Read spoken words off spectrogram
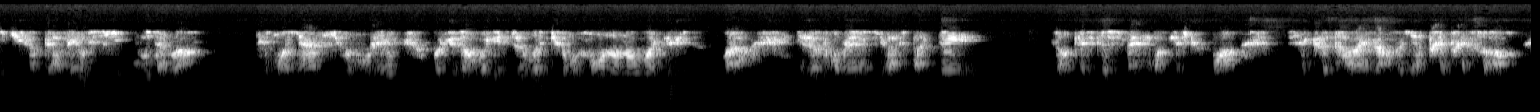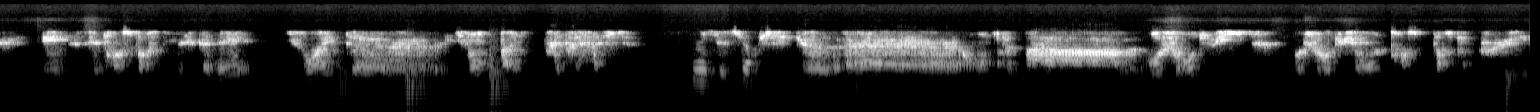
et qui nous permet aussi, nous, d'avoir des moyens, si vous voulez, au lieu d'envoyer deux voitures au monde, on en envoie une. Voilà. Et le problème qui va se passer dans quelques semaines, dans quelques mois, c'est que le travail va revenir très très fort et ces transports simultanés, ils vont être, euh, ils vont pas être très très faciles. Oui, c'est sûr. Puisque euh, on ne peut pas aujourd'hui, aujourd'hui on ne transporte plus, et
